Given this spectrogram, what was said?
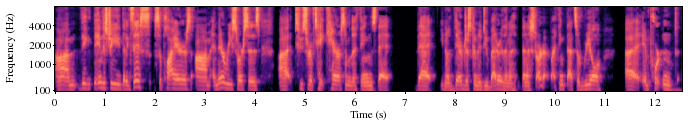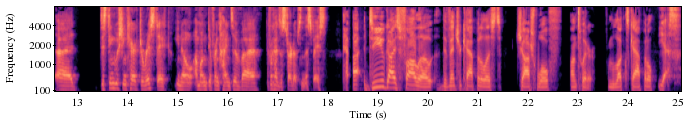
um, the, the, industry that exists, suppliers, um, and their resources uh, to sort of take care of some of the things that that you know they're just going to do better than a than a startup. I think that's a real uh, important uh, distinguishing characteristic, you know, among different kinds of uh, different kinds of startups in this space. Uh, do you guys follow the venture capitalist Josh Wolf on Twitter? from Lux Capital? Yes,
